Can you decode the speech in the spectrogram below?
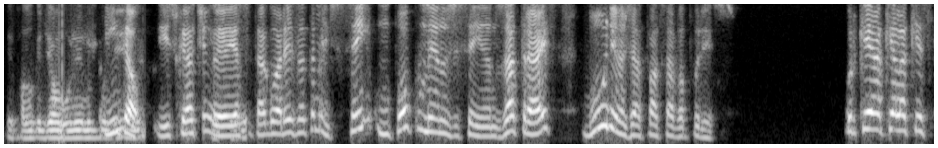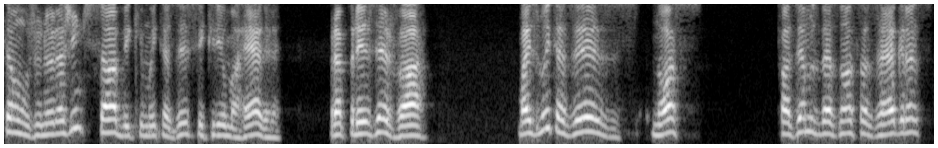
Você falou que John Bunyan não podia, Então, né? isso que eu ia, eu ia citar agora exatamente. Sem, um pouco menos de 100 anos atrás, Bunyan já passava por isso. Porque é aquela questão, Júnior, a gente sabe que muitas vezes se cria uma regra para preservar, mas muitas vezes nós fazemos das nossas regras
